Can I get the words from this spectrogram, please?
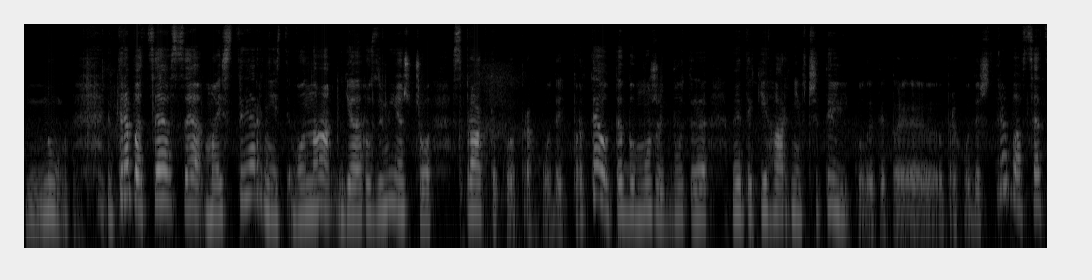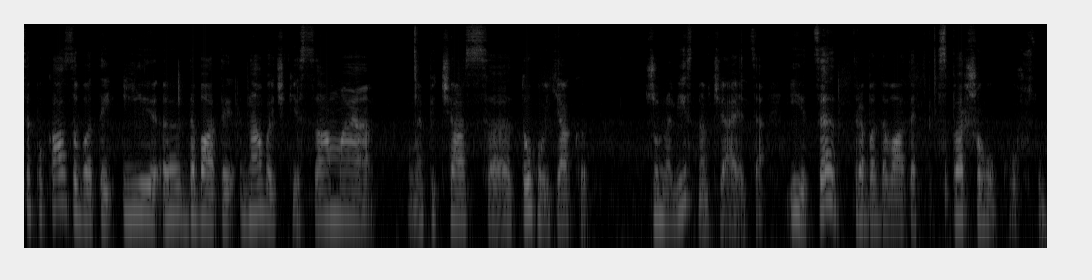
ну треба це все майстерність. Вона я розумію, що з практикою приходить. Проте у тебе можуть бути не такі гарні вчителі, коли ти приходиш. Треба все це показувати і е, давати навички саме під час е, того, як журналіст навчається, і це треба давати з першого курсу.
